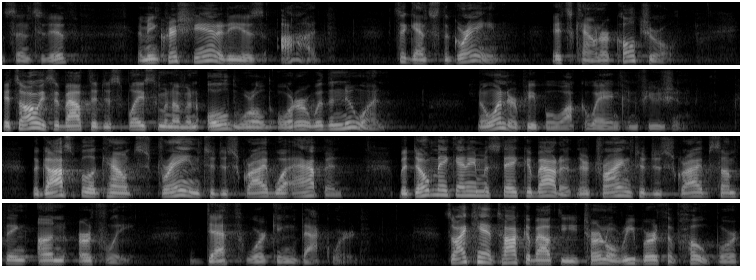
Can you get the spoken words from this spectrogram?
sensitive. I mean, Christianity is odd, it's against the grain, it's countercultural. It's always about the displacement of an old world order with a new one. No wonder people walk away in confusion. The gospel accounts strain to describe what happened, but don't make any mistake about it. They're trying to describe something unearthly death working backward. So I can't talk about the eternal rebirth of hope or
